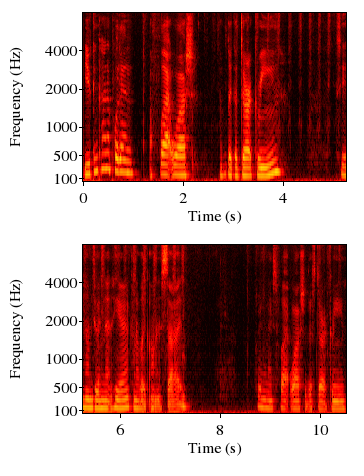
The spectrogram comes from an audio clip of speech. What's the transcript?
You can kind of put in a flat wash of like a dark green. See how I'm doing that here? Kind of like on his side. Putting a nice flat wash of this dark green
